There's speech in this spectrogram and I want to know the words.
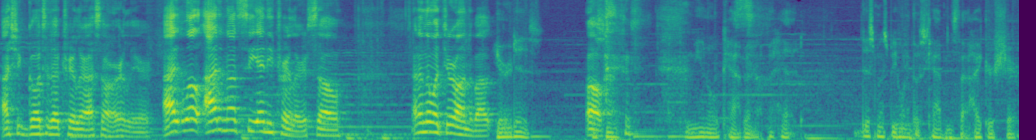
I should go to that trailer I saw earlier. I well, I did not see any trailer, so I don't know what you're on about. Here it is. Oh, Communal cabin up ahead. This must be one of those cabins that hikers share.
